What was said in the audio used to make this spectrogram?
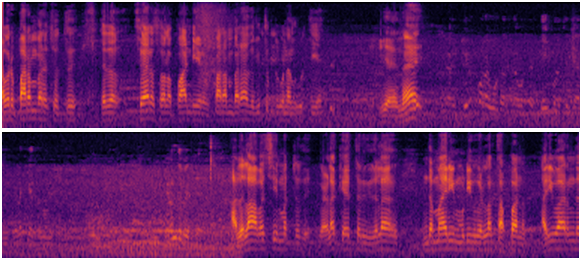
அவர் பரம்பரை சொத்து ஏதோ சேர சோழ பாண்டியர் பரம்பரை அதை வித்துட்டு கொண்டாந்து கொடுத்தீங்க. ஏன்னா திருப்பரங்குன்றத்தில் ஒருத்தர் டீ குடிச்சிருக்காரு விளக்கேற்றணும் இறந்து போயிட்டார். அதெல்லாம் அவசியமற்றது. விளக்கேற்றுறது இதெல்லாம் இந்த மாதிரி முடிவுகள்லாம் தப்பானது. அறிவார்ந்த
